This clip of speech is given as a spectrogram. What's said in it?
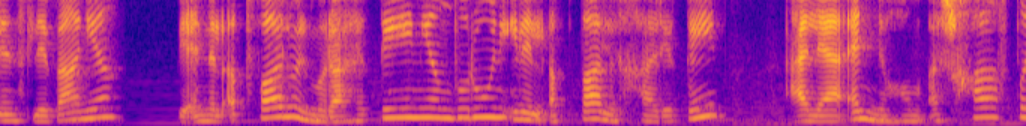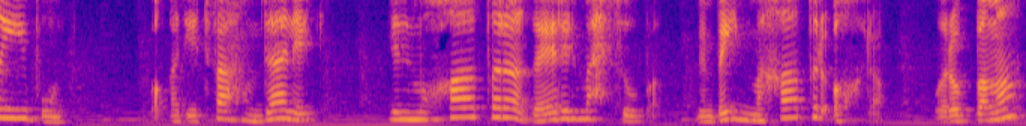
بنسلفانيا بأن الأطفال والمراهقين ينظرون إلى الأبطال الخارقين على أنهم أشخاص طيبون. وقد يدفعهم ذلك للمخاطرة غير المحسوبة. من بين مخاطر أخرى وربما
